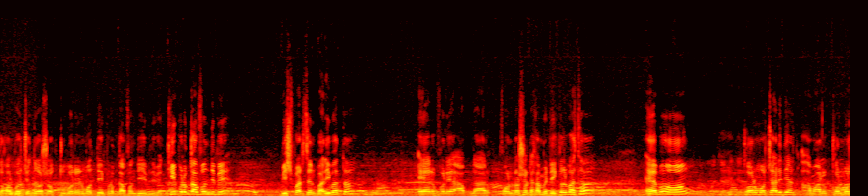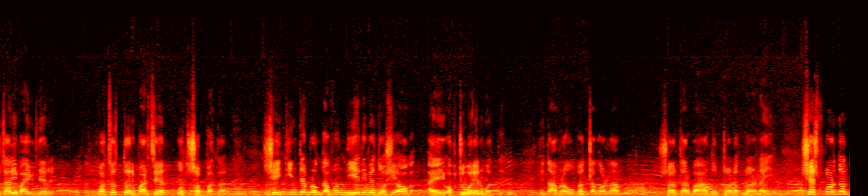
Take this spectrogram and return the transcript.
তখন বলছে দশ অক্টোবরের মধ্যেই প্রজ্ঞাপন দিয়ে দেবে। কী প্রজ্ঞাপন দিবে? বিশ পার্সেন্ট বাড়ি ভাতা, এরপরে আপনার পনেরোশো টাকা মেডিকেল ভাতা এবং কর্মচারীদের, আমার কর্মচারী বাইদের পঁচাত্তর পার্সেন্ট উৎসব ভাতা। সেই তিনটে প্রজ্ঞাপন দিয়ে দিবে দশই অক্টোবরের মধ্যে। কিন্তু আমরা উপেক্ষা করলাম, সরকার বাহাদুর টনক নয় নাই। শেষ পর্যন্ত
